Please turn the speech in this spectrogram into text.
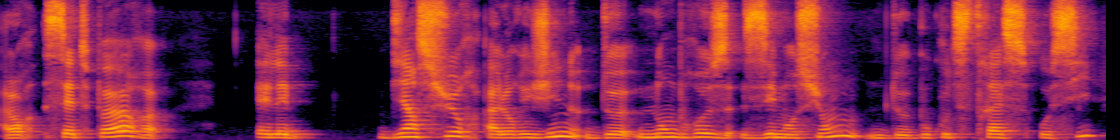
Alors cette peur, elle est bien sûr à l'origine de nombreuses émotions, de beaucoup de stress aussi,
